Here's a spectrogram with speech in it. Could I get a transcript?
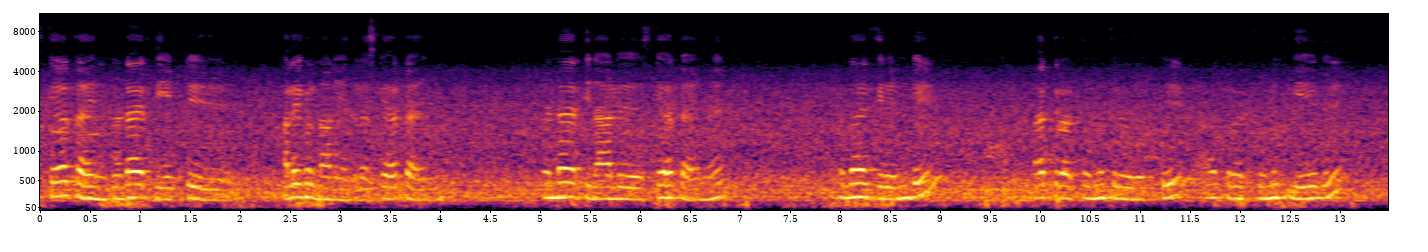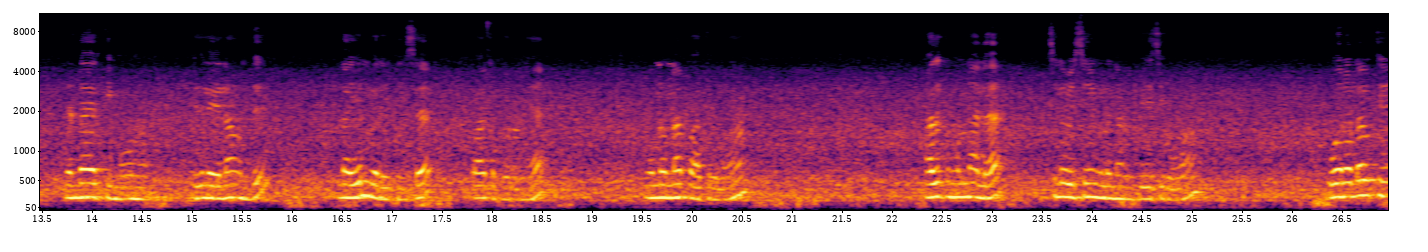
ஸ்கேர் காயின் ரெண்டாயிரத்தி எட்டு அலைகள் நாணயத்தில் ஸ்கேர் காயின் ரெண்டாயிரத்தி நாலு ஸ்கேர் காயினு ரெண்டாயிரத்தி ரெண்டு ஆயிரத்தி தொள்ளாயிரத்தி தொண்ணூற்றி எட்டு ஆயிரத்தி தொள்ளாயிரத்தி தொண்ணூற்றி ஏழு ரெண்டாயிரத்தி மூணு. இதில் எல்லாம் வந்து லயன் வெரைட்டிஸை பார்க்க போகிறோங்க ஒன்று ஒன்றா பார்த்துருவோம். அதுக்கு முன்னால் சில விஷயங்களை நாங்கள் பேசிடுவோம். ஓரளவுக்கு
